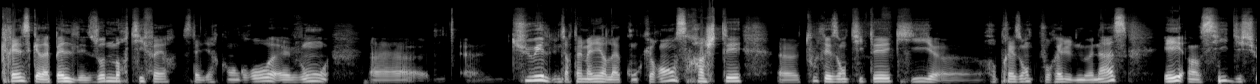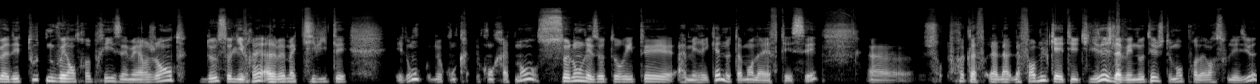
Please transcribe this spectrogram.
créent ce qu'elle appelle des zones mortifères, c'est-à-dire qu'en gros, elles vont euh tuer d'une certaine manière la concurrence, racheter euh, toutes les entités qui euh, représentent pour elle une menace et ainsi dissuader toute nouvelle entreprise émergente de se livrer à la même activité. Et donc, concrètement, selon les autorités américaines, notamment la FTC, euh, je crois que la, la, la, formule qui a été utilisée, je l'avais notée justement pour l'avoir sous les yeux,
